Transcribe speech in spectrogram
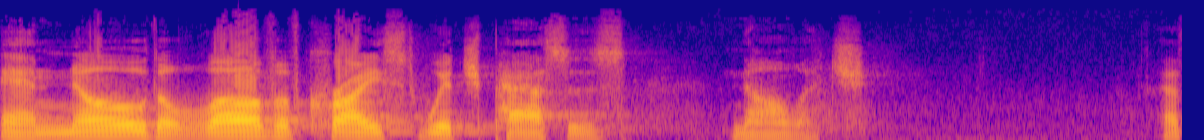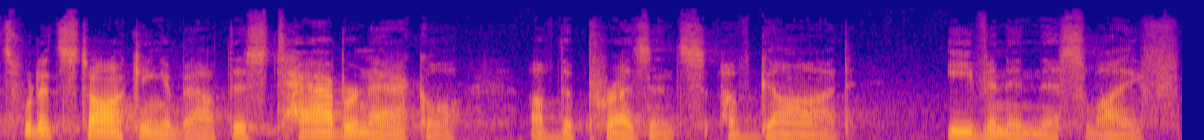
and know the love of Christ which passes knowledge. That's what it's talking about this tabernacle of the presence of God, even in this life.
